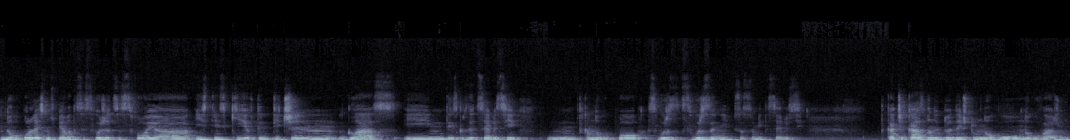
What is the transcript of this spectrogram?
много по-лесно успяват да се свържат със своя истински, автентичен глас и да изградят себе си така много по-свързани с самите себе си. Така че казването е нещо много, много важно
